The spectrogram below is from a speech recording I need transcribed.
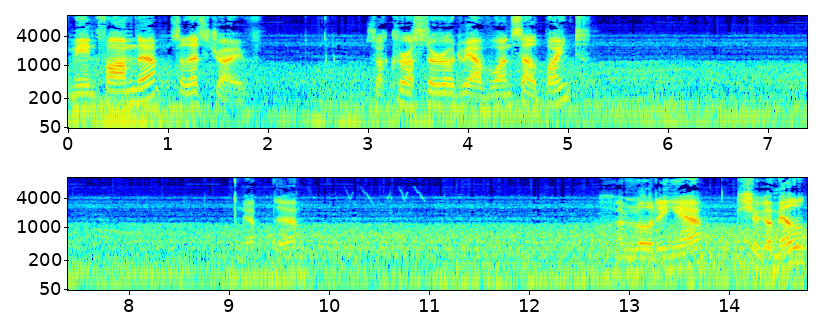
main farm there. So let's drive. So across the road we have one sell point. Yep, there. Unloading here. Sugar mill.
